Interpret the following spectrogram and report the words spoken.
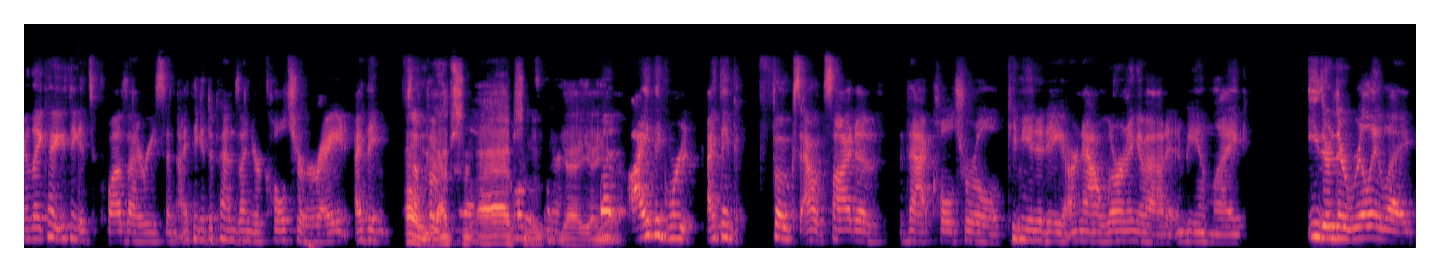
I like how you think it's quasi recent. I think it depends on your culture, right? I think oh, yeah, absolutely, absolutely, yeah, yeah, yeah. I think we're, I think folks outside of that cultural community are now learning about it and being like, either they're really like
